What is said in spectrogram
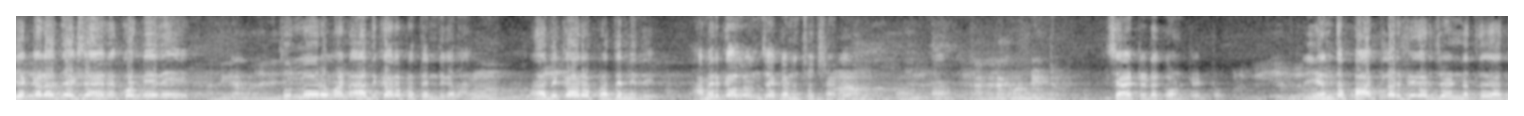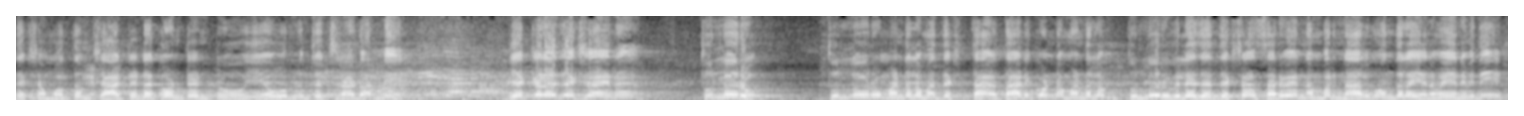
ఎక్కడ అధ్యక్ష ఆయన కొనేది తుళ్ళూరు మండ అధికార ప్రతినిధి కదా? అధికార ప్రతినిధి. అమెరికాలో నుంచి ఎక్కడి నుంచి వచ్చినాడు చార్టెడ్ అకౌంటెంట్. ఎంత పాపులర్ ఫిగర్ చూడండి అధ్య- అధ్యక్ష మొత్తం. చార్టెడ్ అకౌంటెంట్ ఏ ఊరు నుంచి వచ్చినాడు అన్ని. ఎక్కడ అధ్యక్ష ఆయన? తుళ్ళూరు. తుళ్ళూరు మండలం అధ్యక్ష. తాడికొండ మండలం తుళ్ళూరు విలేజ్ అధ్యక్ష. సర్వే నంబర్ నాలుగు వందల ఎనభై ఎనిమిది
